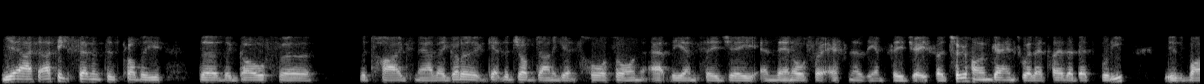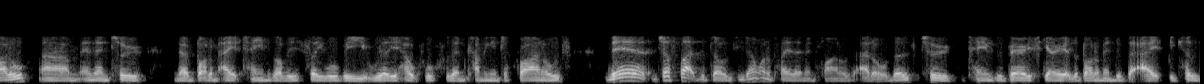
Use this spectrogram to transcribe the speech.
Yeah, I, th- I think seventh is probably the, the goal for the Tigers now. They've got to get the job done against Hawthorn at the MCG and then also Essendon at the MCG. So two home games where they play their best footy is vital. Um, and then two, you know, bottom eight teams obviously will be really helpful for them coming into finals they're just like the Dogs. You don't want to play them in finals at all. Those two teams are very scary at the bottom end of the eight because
